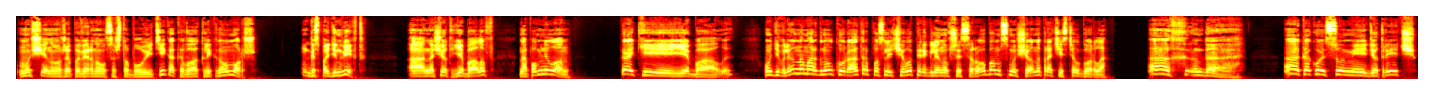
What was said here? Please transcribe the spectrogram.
Мужчина уже повернулся, чтобы уйти, как его окликнул Морж. «Господин Вихт, а насчет ебалов?» Напомнил он. «Какие ебалы!» Удивленно моргнул куратор, после чего, переглянувшись с Робом, смущенно прочистил горло. «Ах, да. О какой сумме идет речь?»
